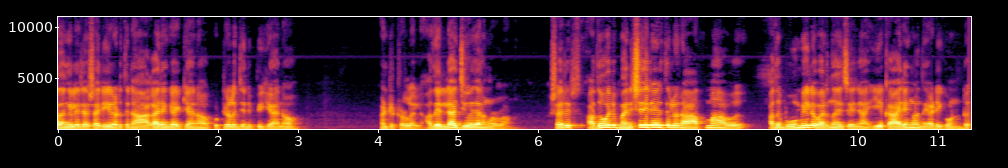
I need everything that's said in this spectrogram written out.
ഏതെങ്കിലും ഒരു ശരീരം എടുത്തിന് ആഹാരം കഴിക്കാനോ കുട്ടികളെ ജനിപ്പിക്കാനോ വേണ്ടിയിട്ടുള്ള അതെല്ലാ ജീവജാലങ്ങളുള്ളതാണ്. പക്ഷെ ഒരു അതും ഒരു മനുഷ്യ ശരീരത്തിലൊരു ആത്മാവ് അത് ഭൂമിയിൽ വരുന്നതെന്ന് വെച്ച് കഴിഞ്ഞാൽ ഈ കാര്യങ്ങൾ നേടിക്കൊണ്ട്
